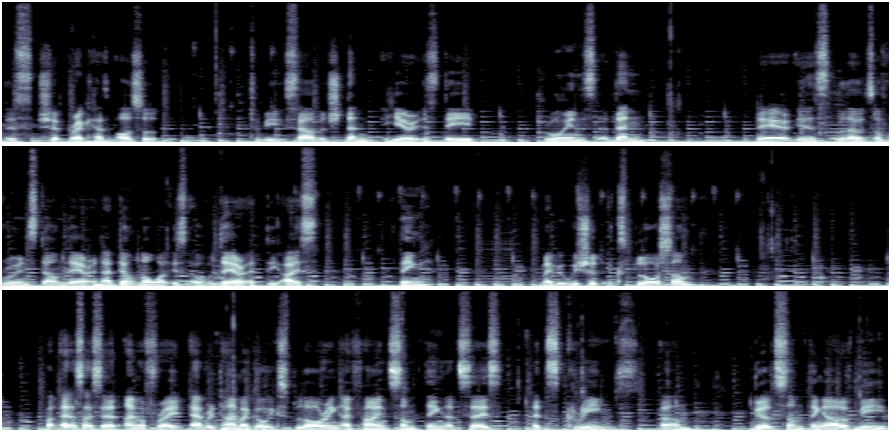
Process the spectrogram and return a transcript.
This shipwreck has also to be salvaged. Then here is the ruins. Then there is loads of ruins down there. And I don't know what is over there at the ice thing. Maybe we should explore some. But as I said, I'm afraid every time I go exploring, I find something that says, that screams, um, build something out of me,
